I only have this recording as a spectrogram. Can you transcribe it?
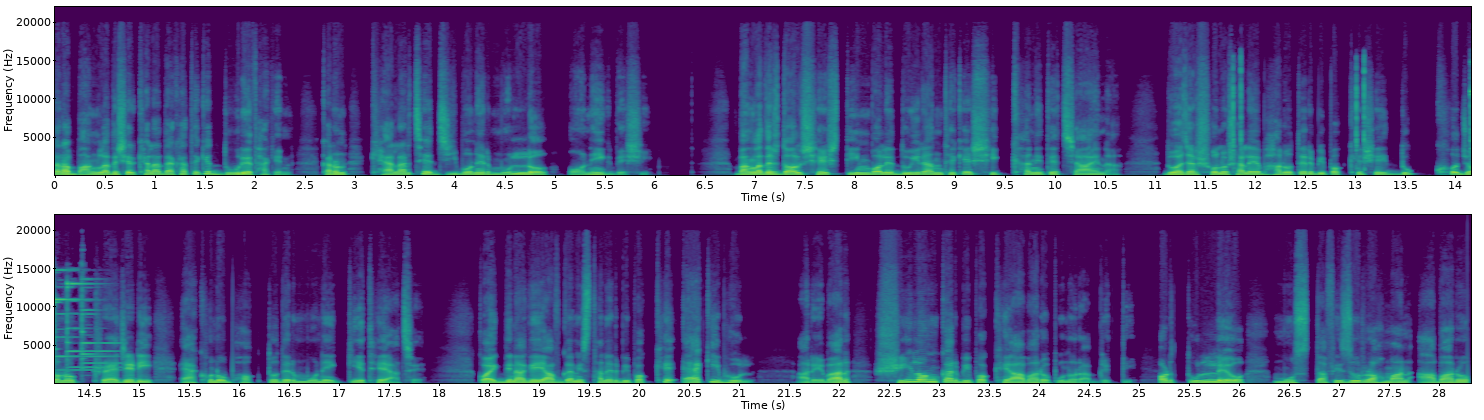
তারা বাংলাদেশের খেলা দেখা থেকে দূরে থাকেন, কারণ খেলার চেয়ে জীবনের মূল্য অনেক বেশি। বাংলাদেশ দল শেষ তিন বলে দুই রান থেকে শিক্ষা নিতে চায় না। দু হাজার ষোলো সালে ভারতের বিপক্ষে সেই দুঃখজনক ট্র্যাজেডি এখনও ভক্তদের মনে গেথে আছে। কয়েকদিন আগেই আফগানিস্তানের বিপক্ষে একই ভুল, আর এবার শ্রীলঙ্কার বিপক্ষে আবারও পুনরাবৃত্তি। পর তুললেও মুস্তাফিজুর রহমান আবারও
